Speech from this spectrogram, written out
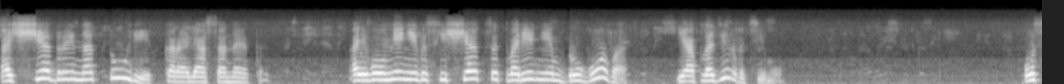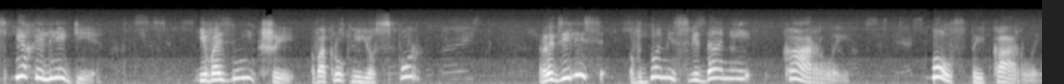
о щедрой натуре короля сонета, о его умении восхищаться творением другого и аплодировать ему. Успех элегии и возникший вокруг нее спор родились в доме свиданий Карлы, толстой Карлы,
